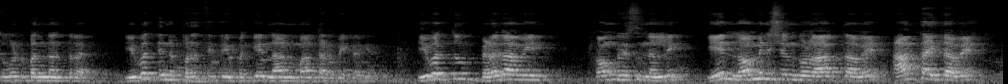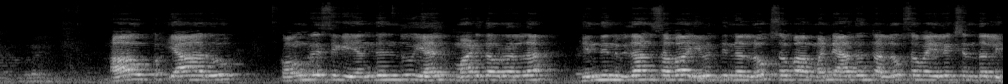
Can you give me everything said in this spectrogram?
ತಗೊಂಡು ಬಂದ ನಂತರ ಇವತ್ತಿನ ಪರಿಸ್ಥಿತಿ ಬಗ್ಗೆ ನಾನು ಮಾತಾಡಬೇಕಾಗಿದೆ ಇವತ್ತು ಬೆಳಗಾವಿ ಕಾಂಗ್ರೆಸ್ನಲ್ಲಿ ಏನ್ ನಾಮಿನೇಷನ್ಗಳು ಆಗ್ತಾವೆ, ಆಗ್ತಾ ಇದ್ದಾವೆ? ಆ ಯಾರು ಕಾಂಗ್ರೆಸ್ಗೆ ಎಂದೆಂದೂ ಹೆಲ್ಪ್ ಮಾಡಿದವರಲ್ಲ ಹಿಂದಿನ ವಿಧಾನಸಭಾ, ಇವತ್ತಿನ ಲೋಕಸಭಾ, ಮೊನ್ನೆ ಆದಂತ ಲೋಕಸಭಾ ಎಲೆಕ್ಷನ್ ದಲ್ಲಿ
